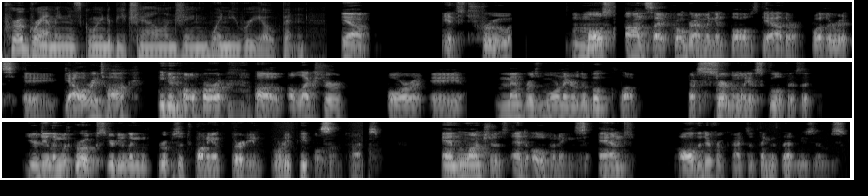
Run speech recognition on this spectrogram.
Programming is going to be challenging when you reopen. Yeah, it's true. Most on site programming involves gathering, whether it's a gallery talk, you know, or a, a lecture, or a members' morning, or the book club, or certainly a school visit. You're dealing with groups. You're dealing with groups of 20 and 30 and 40 people sometimes and lunches and openings and all the different kinds of things that museums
